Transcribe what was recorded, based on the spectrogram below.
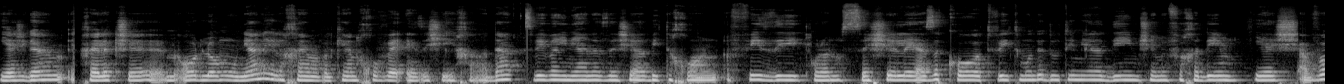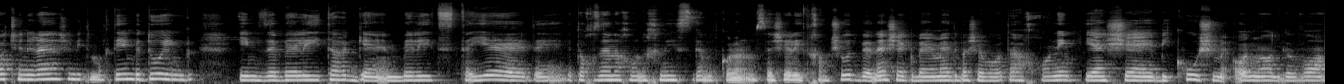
יש גם חלק שמאוד לא מעוניין להילחם, אבל כן חווה איזושהי חרדה סביב העניין הזה של הביטחון הפיזי, כל הנושא של אזעקות והתמודדות עם ילדים שמפחדים. יש אבות שנראה שמתמקדים בדואינג, אם זה בלהתארגן, בלהצטייד, אה, בתוך זה אנחנו נכניס גם את כל הנושא של התחמשות בנשק באמת בשבועות האחרונים. יש אה, ביקוש מאוד מאוד גבוה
